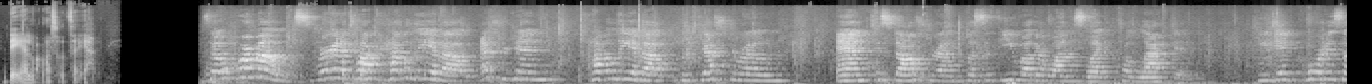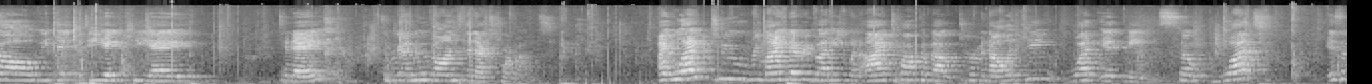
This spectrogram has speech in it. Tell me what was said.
delarna så att säga. So hormones, we're going to talk heavily about estrogen, heavily about progesterone and testosterone, plus a few other ones like prolactin. We did cortisol, we did DHEA today, so we're going to move on to the next hormones. I like to remind everybody when I talk about terminology what it means. So, what is a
